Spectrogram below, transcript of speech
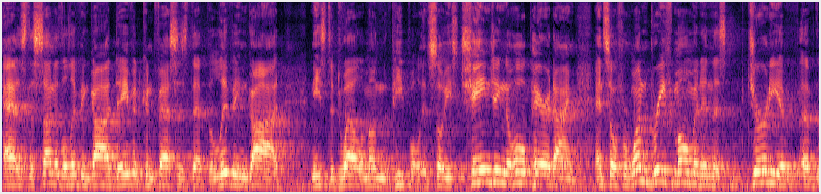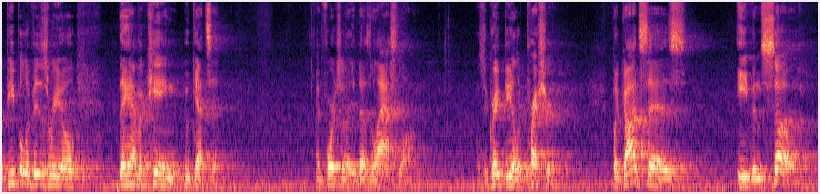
as the Son of the living God, David confesses that the living God needs to dwell among the people. And so he's changing the whole paradigm. And so, for one brief moment in this journey of, of the people of Israel, they have a king who gets it. Unfortunately, it doesn't last long. There's a great deal of pressure. But God says, even so,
